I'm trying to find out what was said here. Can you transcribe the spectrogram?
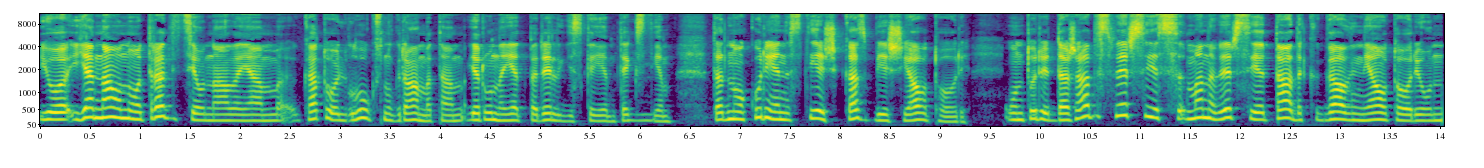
Jo, ja nav no tradicionālajām katoļu lūgsmu grāmatām, ja runa iet par reliģiskajiem tekstiem, tad no kurienes tieši kas bija šie autori? Un tur ir dažādas versijas. Mana versija ir tāda, ka galvenie autori un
